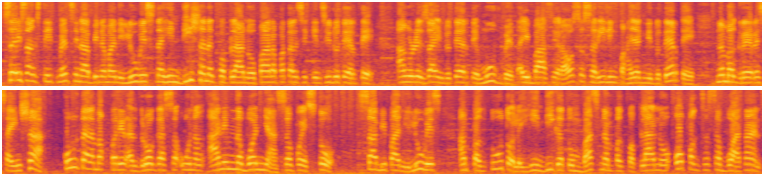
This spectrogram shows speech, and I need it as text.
Sa isang statement, sinabi naman ni Luis na hindi siya nagpaplano para patalsikin si Duterte. Ang Resign Duterte movement ay base raw sa sariling pahayag ni Duterte na magre-resign siya kung talamak pa rin ang droga sa unang anim na buwan niya sa pwesto. Sabi pa ni Luis, ang pagtutol ay hindi katumbas ng pagpaplano o pagsasabuatan.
